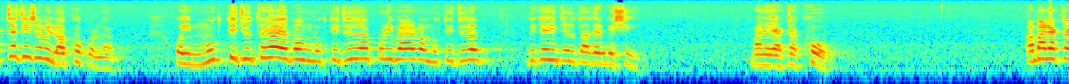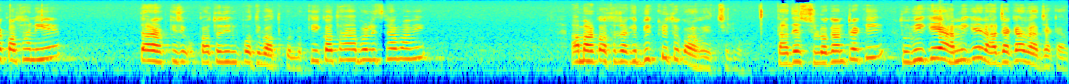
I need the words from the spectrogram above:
একটা জিনিস আমি লক্ষ্য করলাম ওই মুক্তিযোদ্ধা এবং মুক্তিযোদ্ধা পরিবার বা মুক্তিযোদ্ধার দিকে যেন তাদের বেশি মানে একটা ক্ষোভ। আমার একটা কথা নিয়ে তারা কিছু কতদিন প্রতিবাদ করল? কি কথা বলেছিলাম আমি? আমার কথাটাকে বিকৃত করা হয়েছিল। তাদের স্লোগানটা কি? তুমি কে, আমি কে? রাজাকার রাজাকার।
